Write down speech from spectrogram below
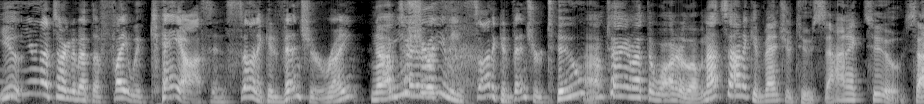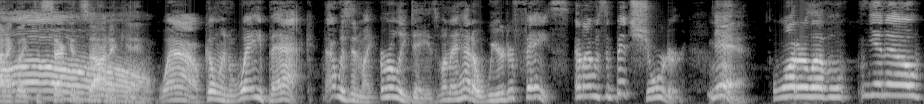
You, You're not talking about the fight with Chaos in Sonic Adventure, right? No, I'm Are you sure about- you mean Sonic Adventure 2? I'm talking about the water level, not Sonic Adventure 2. Sonic 2. Sonic like the second Sonic oh, game. Oh, Wow, going way back. That was in my early days when I had a weirder face, and I was a bit shorter. Yeah, Water level, you know,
